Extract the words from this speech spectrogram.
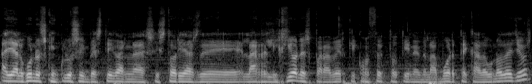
Hay algunos que incluso investigan las historias de las religiones para ver qué concepto tienen de la muerte cada uno de ellos.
